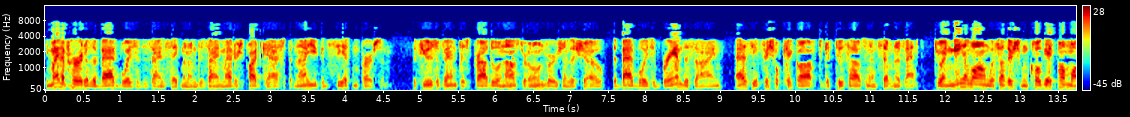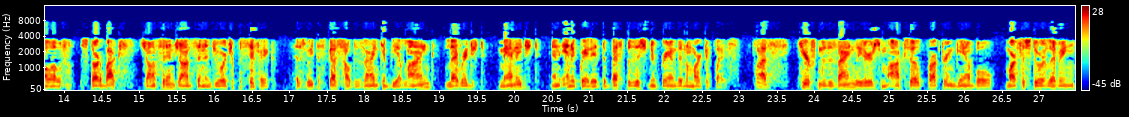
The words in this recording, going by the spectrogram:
You might have heard of the Bad Boys of Design segment on Design Matters podcast, but now you can see it in person. The Fuse event is proud to announce their own version of the show, the Bad Boys of Brand Design, as the official kickoff to the 2007 event. Join me along with others from Colgate Palmolive, Starbucks, Johnson & Johnson, and Georgia Pacific as we discuss how design can be aligned, leveraged, managed, and integrated to best position your brand in the marketplace. Plus, hear from the design leaders from OXO, Procter & Gamble, Martha Stewart Living,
